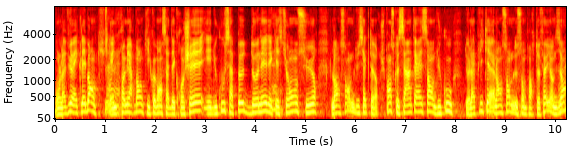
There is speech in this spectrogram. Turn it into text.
on l'a vu avec les banques. Il y a une première banque qui commence à décrocher et du coup, ça peut donner des questions sur l'ensemble du secteur. Je pense que c'est intéressant du coup de l'appliquer à l'ensemble de son portefeuille en disant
